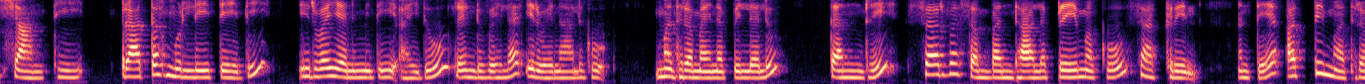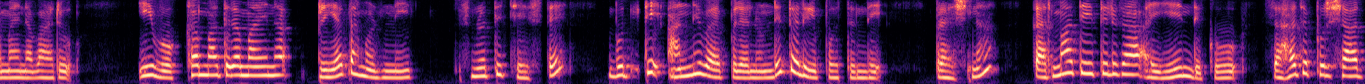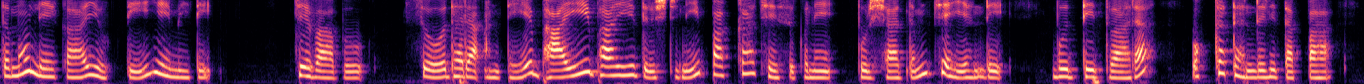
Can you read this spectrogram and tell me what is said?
శాంతి. ప్రాతఃమురళి తేదీ ఇరవై ఎనిమిది ఐదు రెండు వేల ఇరవై నాలుగు. మధురమైన పిల్లలు తండ్రి సర్వ సంబంధాల ప్రేమకు సాక్రిన్. అంటే అతి మధురమైన వారు. ఈ ఒక్క మధురమైన ప్రియతముడిని స్మృతి చేస్తే బుద్ధి అన్ని వైపుల నుండి తొలగిపోతుంది. ప్రశ్న కర్మాతీతులుగా అయ్యేందుకు సహజ పురుషార్థము లేక యుక్తి ఏమిటి? జవాబు సోదర అంటే భాయి భాయి దృష్టిని పక్కా చేసుకునే పురుషార్థం చేయండి. బుద్ధి ద్వారా ఒక్క తండ్రిని తప్ప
